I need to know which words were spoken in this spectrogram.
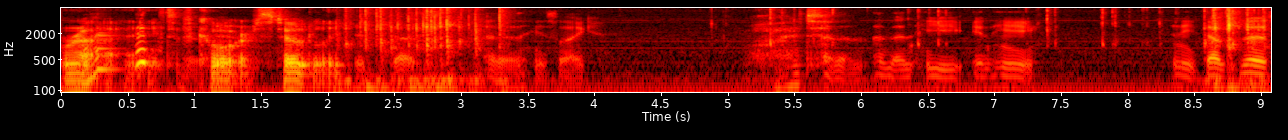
Right. Of course. Totally. It does, and then he's like, What? and then and then he and he and he does this,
